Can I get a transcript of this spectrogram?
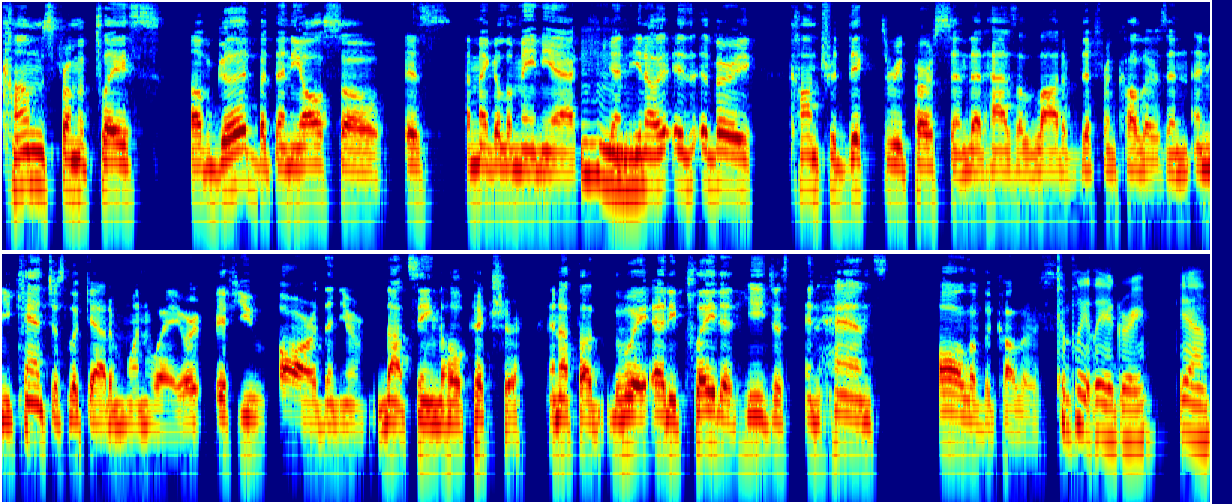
comes from a place of good, but then he also is a megalomaniac Mhm. and, you know, is a very contradictory person that has a lot of different colors and and you can't just look at him one way or if you are then you're not seeing the whole picture and i thought the way eddie played it he just enhanced all of the colors Completely agree. Yeah.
